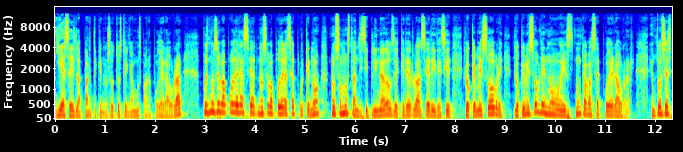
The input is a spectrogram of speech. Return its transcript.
y esa es la parte que nosotros tengamos para poder ahorrar, pues no se va a poder hacer, no se va a poder hacer porque no, no somos tan disciplinados de quererlo hacer y decir lo que me sobre, lo que me sobre no es, nunca va a ser poder ahorrar. Entonces,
